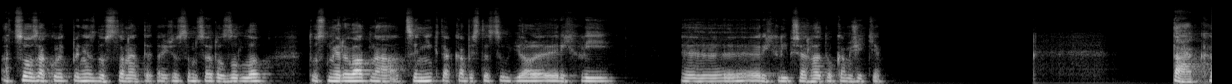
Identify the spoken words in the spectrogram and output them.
a co za kolik peněz dostanete. Takže jsem se rozhodl to směrovat na ceník, tak abyste si udělali rychlý, eh, rychlý přehled okamžitě. Tak,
